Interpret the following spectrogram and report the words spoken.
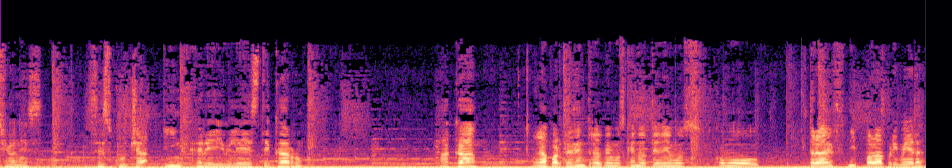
se escucha increíble este carro. Acá en la parte central vemos que no tenemos como drive ni para primera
